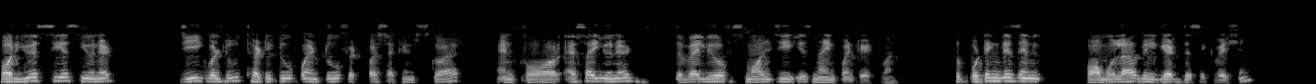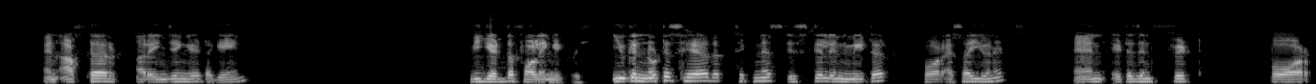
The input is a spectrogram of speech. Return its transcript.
For USCS unit G equal to 32.2 feet per second square and for SI unit the value of small g is 9.81. So putting this in formula we'll get this equation and after arranging it again we get the following equation. You can notice here the thickness is still in meter for SI units and it is in feet for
